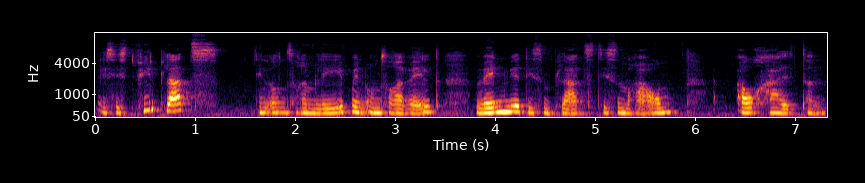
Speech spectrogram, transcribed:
Es ist viel Platz in unserem Leben, in unserer Welt, wenn wir diesen Platz, diesen Raum auch halten.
